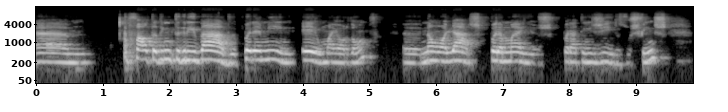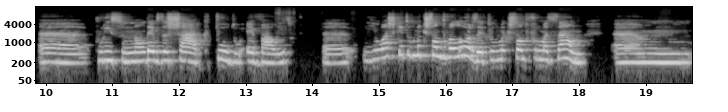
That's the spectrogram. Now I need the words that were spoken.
Um, a falta de integridade, para mim, é o maior dom. Uh, não olhares para meios para atingir os fins, uh, por isso não deves achar que tudo é válido. Uh, e eu acho que é tudo uma questão de valores, é tudo uma questão de formação. Um,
